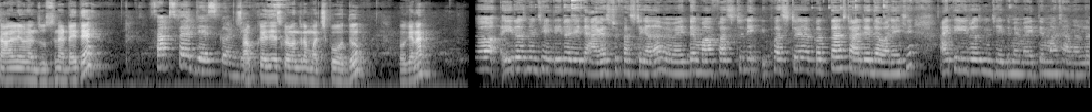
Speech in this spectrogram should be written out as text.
ఛానల్ ఎవరైనా చూస్తున్నట్టయితే సబ్స్క్రైబ్ చేసుకోండి. సబ్స్క్రైబ్ చేసుకోవడం మాత్రం మర్చిపోవద్దు. ఓకేనా? సో ఈ రోజు నుంచి అయితే ఈ రోజు అయితే ఆగస్ట్ ఫస్ట్ కదా. మేమైతే మా ఫస్ట్ని ఫస్ట్ కొత్త స్టార్ట్ చేద్దాం అనేసి అయితే ఈ రోజు నుంచి అయితే మేమైతే మా ఛానల్లో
